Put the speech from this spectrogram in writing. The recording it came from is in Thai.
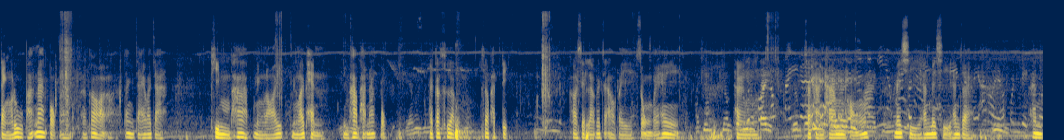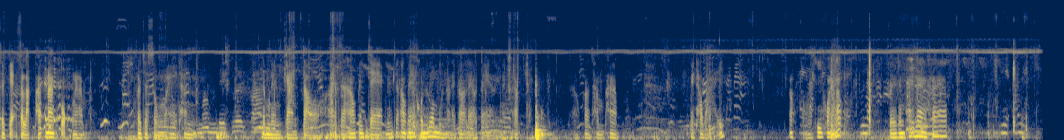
แต่งรูปพระนาคปกนะครับ แล้วก็ตั้งใจว่าจะพิมพ์ภาพหนึ่งร้อยหนึ่งร้อยแผ่น พิมพ์ภาพพระนาคปก แล้วก็เคลือบเคลือบพลาสติกพอเสร็จแล้วก็จะเอาไปส่งไปให้ทางสถานธรรมของแม่ชีท่านแม่ชีท่านจะท่านจะแกะสลักพระนาคปกนะครับ ก็จะส่งมาให้ท่านมัมเด็กเลยปลาดำเนินการต่อ อาจจะเอาไปแจกหรือจะเอาไปให้คนร่วมบุญอะไรก็แล้วแต่เลยนะครับ แล้วก็ทำภาพไปถวาย เอาสองนาทีกว่าแล้ว ดูน่ะเจอกันภายหน้าครับ นี่อันนี้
